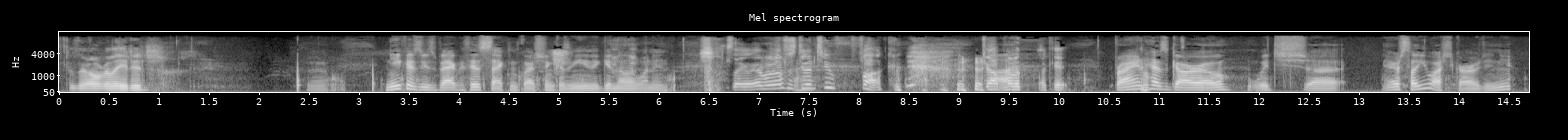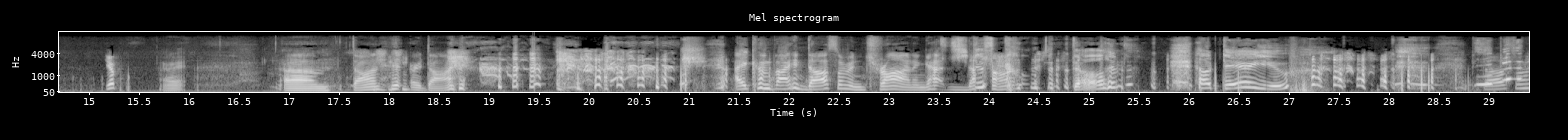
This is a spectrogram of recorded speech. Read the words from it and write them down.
because they're all related. So. Nikazu's back with his second question because he needed to get another one in. It's like everyone else is doing too. Fuck. Drop one of the bucket. Brian has Garo, which uh Aerosol, you watched Garo, didn't you? Yep. Alright. Um Dawn or Dawn. I combined Dawson and Tron and got Just Dawn. called Dawn. How dare you? Dawson.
